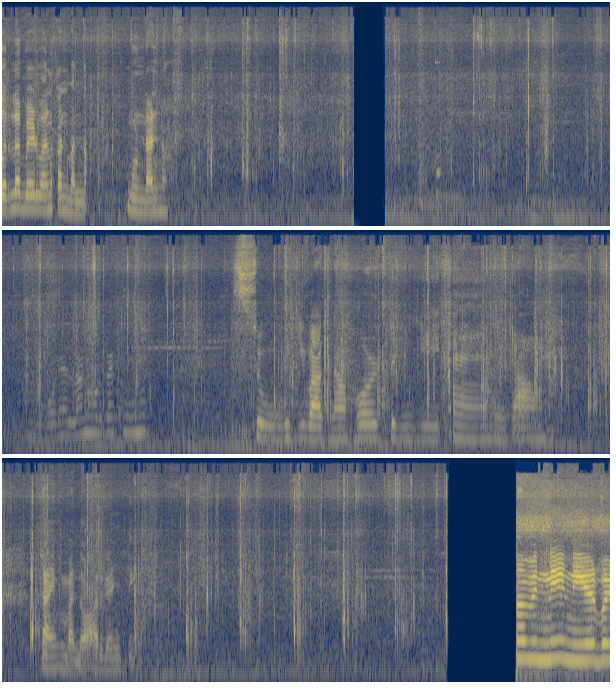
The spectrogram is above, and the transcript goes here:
ಬರಲ ಬೇಡವ ಅನ್ಕೊಂಡು ಬಂದ ಗುಂಡಣ್ಣ. ಸೊ ಇವಾಗ ನಾವು ಹೊರಟಿದ್ವಿ ಆ್ಯಂಡ್ ಟೈಮ್ ಬಂದು ಆರು ಗಂಟೆ. ಬೈ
